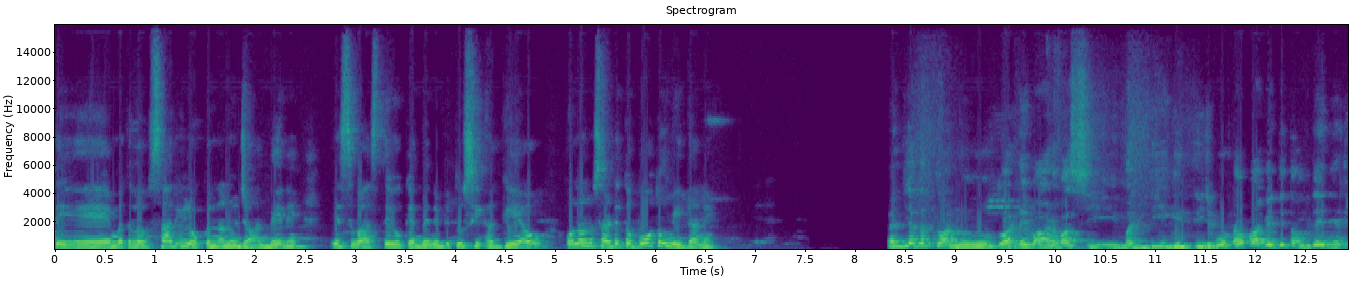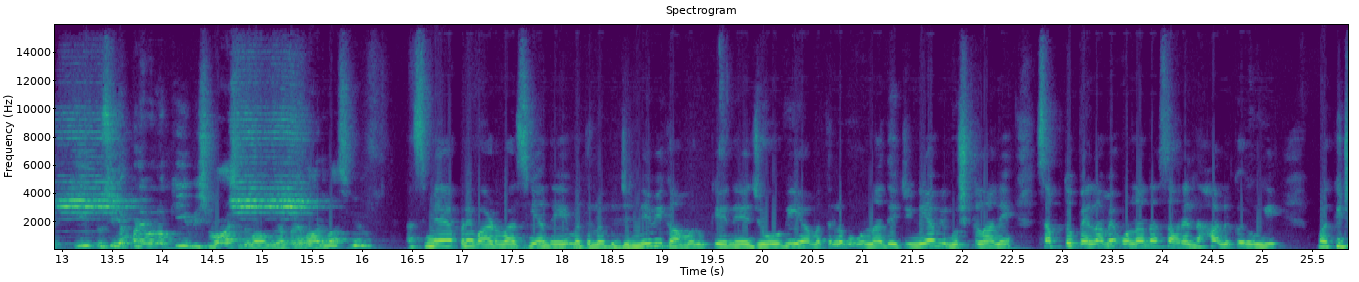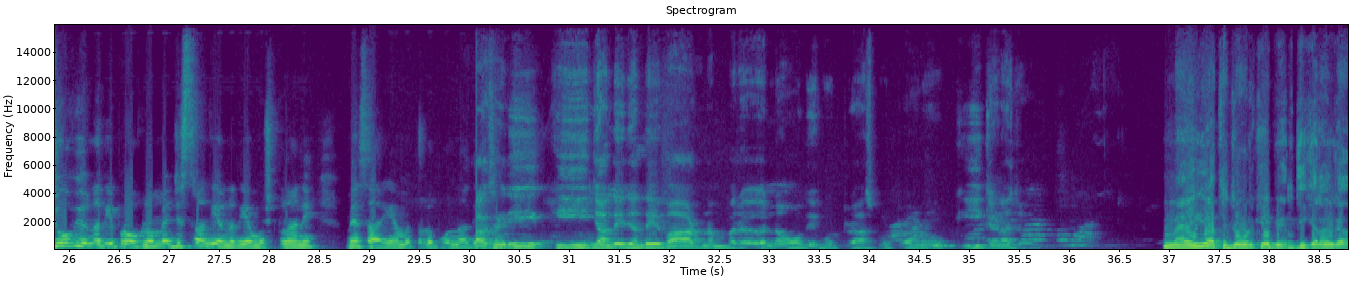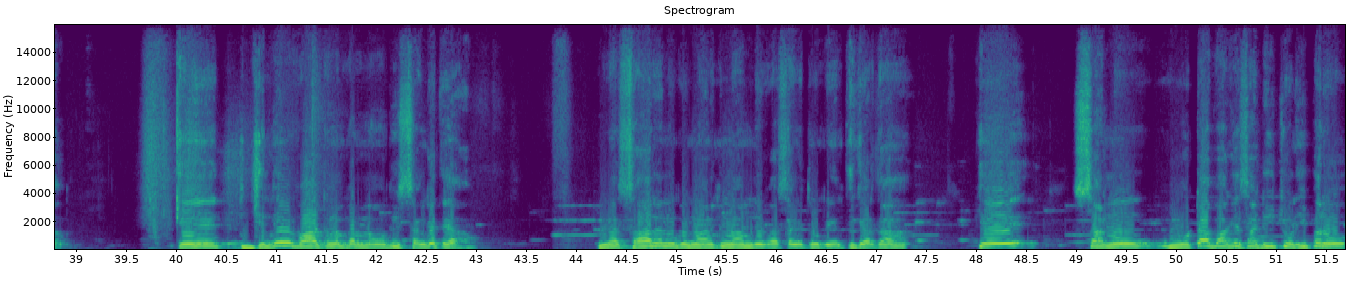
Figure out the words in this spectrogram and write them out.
ਤੇ ਮਤਲਬ ਸਾਰੀ ਲੋਕ ਉਹਨਾਂ ਨੂੰ ਜਾਣਦੇ ਨੇ। ਇਸ ਵਾਸਤੇ ਉਹ ਕਹਿੰਦੇ ਨੇ ਵੀ ਤੁਸੀਂ ਅੱਗੇ ਆਓ ਉਹਨਾਂ ਨੂੰ ਸਾਡੇ ਤੋਂ ਬਹੁਤ ਉਮੀਦਾਂ ਨੇ। ਹਾਂਜੀ ਅਗਰ ਤੁਹਾਨੂੰ ਤੁਹਾਡੇ ਵਾਰਡ ਵਾਸੀ ਵੱਡੀ ਗਿਣਤੀ 'ਚ ਵੋਟਾਂ ਪਾ ਕੇ ਜਿਤਾਉਂਦੇ ਨੇ ਤੇ ਕੀ ਤੁਸੀਂ ਆਪਣੇ ਵੱਲੋਂ ਕੀ ਵਿਸ਼ਵਾਸ ਦਿਵਾਓਗੇ ਆਪਣੇ ਵਾਰਡ ਵਾਸੀਆਂ ਨੂੰ? ਅਸੀਂ ਮੈਂ ਆਪਣੇ ਵਾਰਡ ਵਾਸੀਆਂ ਦੇ ਮਤਲਬ ਜਿੰਨੇ ਵੀ ਕੰਮ ਰੁਕੇ ਨੇ ਜੋ ਵੀ ਆ ਮਤਲਬ ਉਹਨਾਂ ਦੇ ਜਿੰਨੀਆਂ ਵੀ ਮੁਸ਼ਕਲਾਂ ਨੇ ਸਭ ਤੋਂ ਪਹਿਲਾਂ ਮੈਂ ਉਹਨਾਂ ਦਾ ਸਾਰਿਆਂ ਦਾ ਹੱਲ ਕਰੂੰਗੀ। ਬਾਕੀ ਜੋ ਵੀ ਉਹਨਾਂ ਦੀ ਪ੍ਰੋਬਲਮ ਹੈ ਜਿਸ ਤਰ੍ਹਾਂ ਦੀਆਂ ਉਹਨਾਂ ਦੀਆਂ ਮੁਸ਼ਕਲਾਂ ਨੇ ਮੈਂ ਸਾਰੀਆਂ ਮਤਲਬ ਉਹਨਾਂ ਦੇ ਸਿੰਘ ਜੀ ਕੀ ਜਾਂਦੇ ਜਾਂਦੇ ਵਾਰਡ ਨੰਬਰ 9 ਦੇ ਵੋਟਰਾਂ ਸਪੋਰਟਰਾਂ ਨੂੰ ਕੀ ਕਹਿਣਾ ਚਾਹੋਗੇ? ਮੈਂ ਹੀ ਹੱਥ ਜੋੜ ਕੇ ਬੇਨਤੀ ਕਰਾਂਗਾ ਕਿ ਜਿੰਨੇ ਵਾਰਡ ਨੰਬਰ 9 ਦੀ ਸੰਗਤ ਆ ਮੈਂ ਸਾਰਿਆਂ ਨੂੰ ਗੁਰੂ ਨਾਨਕ ਨਾਮ ਲੇਵਾ ਸੰਗਤ ਨੂੰ ਬੇਨਤੀ ਕਰਦਾ ਹਾਂ ਕਿ ਸਾਨੂੰ ਵੋਟਾਂ ਪਾ ਕੇ ਸਾਡੀ ਝੋਲੀ ਭਰੋ।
